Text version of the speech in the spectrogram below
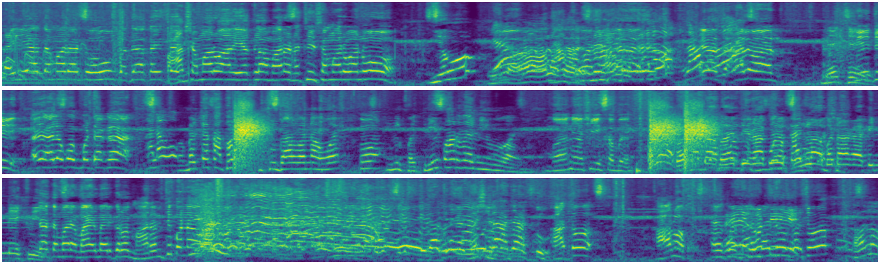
અહીંયા તમારા ડોહું બધા કઈ કઈ સમારો આ એકલા મારે નથી સમારવાનો એવું હાલો હાલો મેથી મેથી એ હાલો કોક બટાકા બટાકા સુધારવાના હોય તો એની પથરી પાડવાની હોય મને શી ખબર બટાકા બાજી નાખો ભૂંગળા બટાકા કિન નાખવી કે તમારે માર માર કરો મારે નથી બનાવવાનું હા તો હાલો. એ કોઈ એ, રોટી. ધંધો કરશો? હાલો.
